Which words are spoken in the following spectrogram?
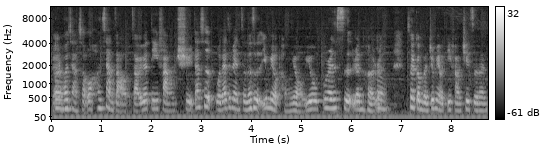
个，然后想说我很想找找一个地方去，但是我在这边真的是又没有朋友，又不认识任何人，所以根本就没有地方去，只能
